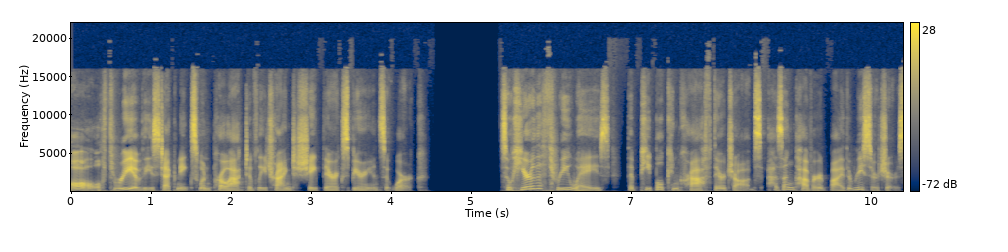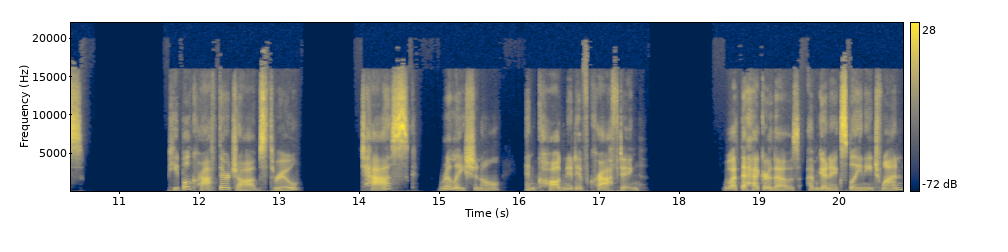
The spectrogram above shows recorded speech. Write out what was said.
all three of these techniques when proactively trying to shape their experience at work. So, here are the three ways that people can craft their jobs as uncovered by the researchers. People craft their jobs through task, relational, and cognitive crafting. What the heck are those? I'm going to explain each one,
